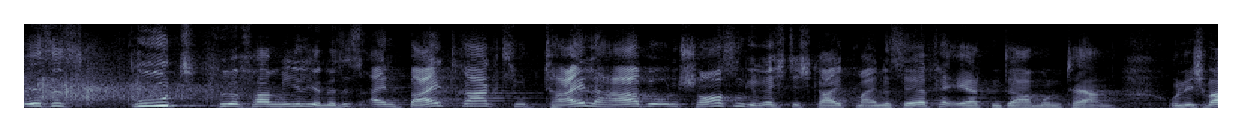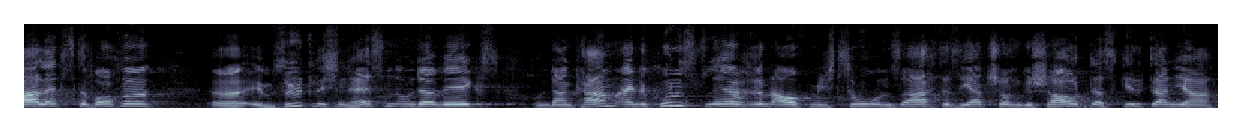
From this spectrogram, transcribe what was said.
ist es gut für Familien. Es ist ein Beitrag zu Teilhabe und Chancengerechtigkeit, meine sehr verehrten Damen und Herren. Ich war letzte Woche im südlichen Hessen unterwegs. Und dann kam eine Kunstlehrerin auf mich zu und sagte, sie hat schon geschaut, das gilt dann ja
